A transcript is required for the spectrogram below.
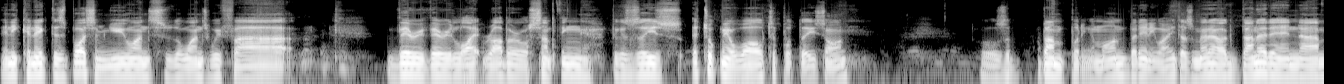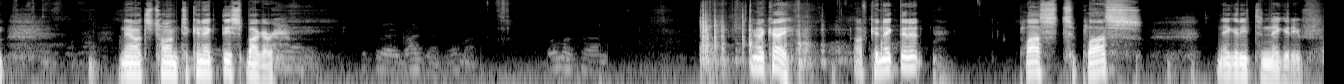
any connectors? Buy some new ones the ones with uh, very very light rubber or something because these it took me a while to put these on. It was a bum putting them on but anyway it doesn't matter. I've done it and um, now it's time to connect this bugger. Okay I've connected it. Plus to plus negative to negative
